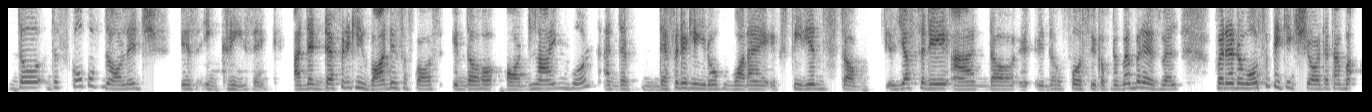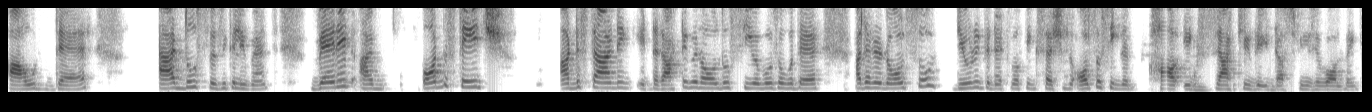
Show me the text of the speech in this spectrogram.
the the scope of knowledge is increasing. And then definitely one is of course in the online world. And that definitely you know what i experienced um, yesterday and uh, in the first week of november as well but i'm also making sure that i'm out there at those physical events wherein I'm on the stage, understanding, interacting with all those CMOs over there, and then and also during the networking sessions, also seeing that how exactly the industry is evolving,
